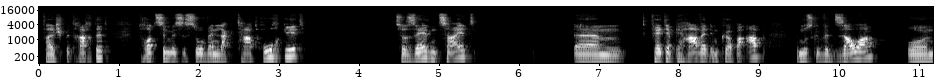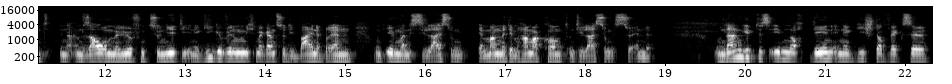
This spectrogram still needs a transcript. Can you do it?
falsch betrachtet. Trotzdem ist es so, wenn Laktat hochgeht, zur selben Zeit ähm, fällt der pH-Wert im Körper ab, der Muskel wird sauer und in einem sauren Milieu funktioniert die Energiegewinnung nicht mehr ganz so, die Beine brennen und irgendwann ist die Leistung, der Mann mit dem Hammer kommt und die Leistung ist zu Ende. Und dann gibt es eben noch den Energiestoffwechsel,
